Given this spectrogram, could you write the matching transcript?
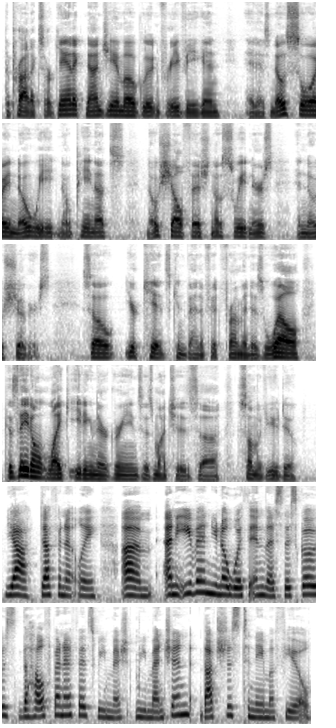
the product's organic, non GMO, gluten free, vegan. It has no soy, no wheat, no peanuts, no shellfish, no sweeteners, and no sugars. So your kids can benefit from it as well because they don't like eating their greens as much as uh, some of you do. Yeah, definitely. Um, and even you know within this, this goes the health benefits we mis- we mentioned. That's just to name a few.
